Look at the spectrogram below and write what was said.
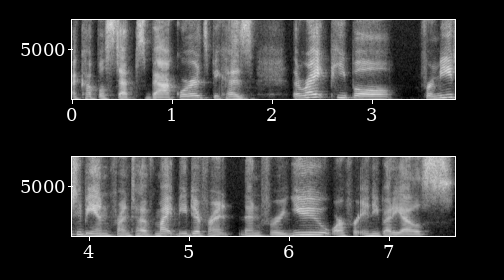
a couple steps backwards because the right people for me to be in front of might be different than for you or for anybody else,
